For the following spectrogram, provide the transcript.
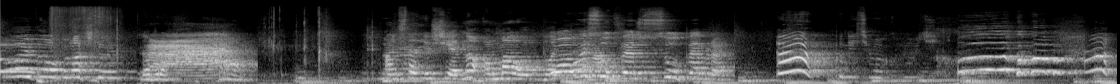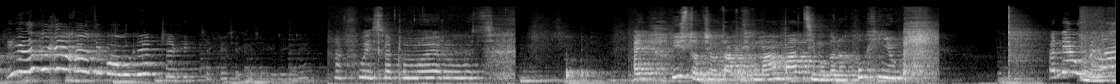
Стой, да, брачно е. Добре. Aj sad još jedno, ali malo bolje. Ovo je super, super, bre. A, neće ovako moći. Ne, čekaj, hajde ti pomognem. Čekaj, čekaj, čekaj, čekaj, čekaj. A fuj, sve po moje ruci. Ajde, istom ćemo taktiku, mam, bacimo ga na kuhinju. Pa ne upela,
